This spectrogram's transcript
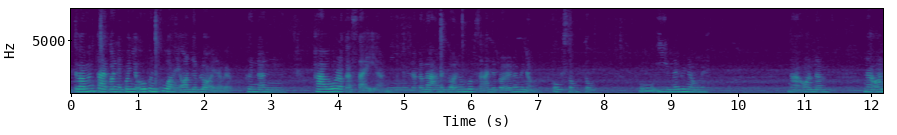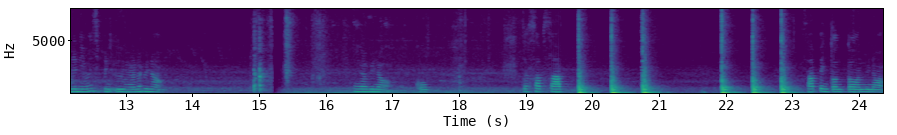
แต่ว่ามันตายก่อนเนี่ยเพิ่นอยโอ้เพิ่นคั่วให้ออนเรียบร้อยแล้วแบบ เพิ่นอัน เผาแล้วก็ใส่อันนี้แล้วก็ล้างเรียบร้อยทำความสะอาดเรียบร้อยแล้วนะพี่น้องกบสองตัวอู้อิ่มเลยพี่น้องเลยหนาอ่อนนำหนาอ่อนในนี้มันจะเป็นอึงแล้วนะพี่น้องนี่นะพี่น้องกบจะซับซับซับเป็นตอนตอนๆพี่น้อง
